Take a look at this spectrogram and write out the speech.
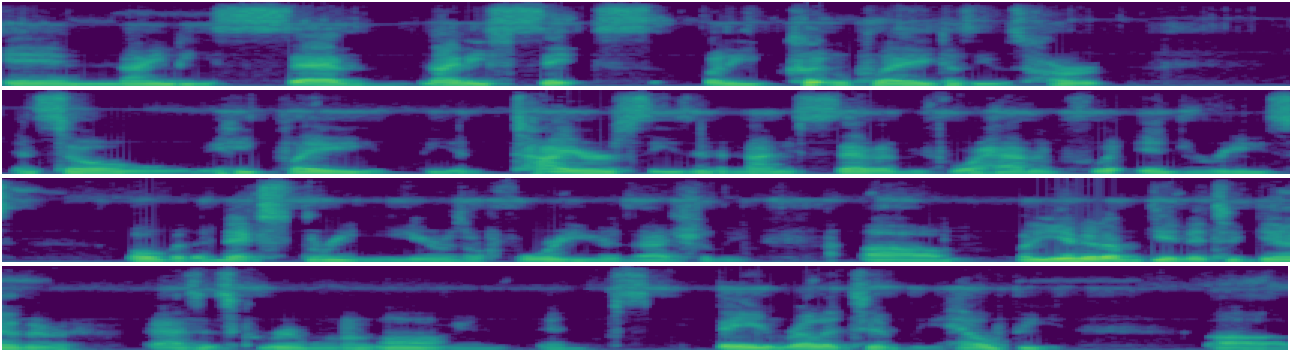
in 97, 96 but he couldn't play because he was hurt. And so he played the entire season in 97 before having foot injuries over the next three years or four years, actually. Um, but he ended up getting it together as his career went along and, and stayed relatively healthy um,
